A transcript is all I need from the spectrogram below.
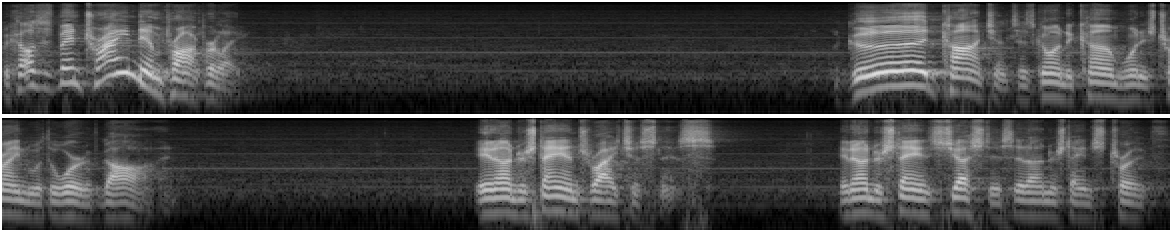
Because it's been trained improperly. A good conscience is going to come when it's trained with the Word of God. It understands righteousness. It understands justice. It understands truth.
